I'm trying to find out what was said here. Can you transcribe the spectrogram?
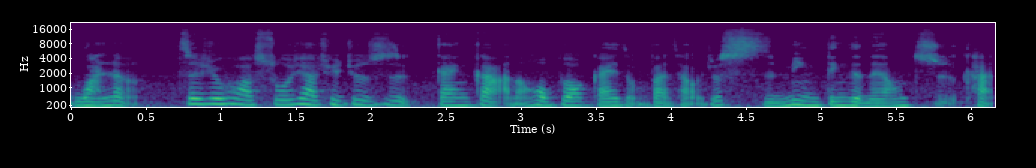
完了。这句话说下去就是尴尬，然后不知道该怎么办才好，就死命盯着那张纸看。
